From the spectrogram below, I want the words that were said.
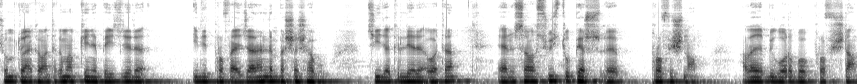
چۆن بتوانین ئەکاونتەکەمان بکەینە پەیج لێرە ئیدیت پرۆفایل جاران لەم بە شەش هەبوو چی دەکرد لێرە ئەوەتا نووساوە سویست و پێش پرۆفیشناڵ ئەڵێ بگۆڕە بۆ پرۆفیشناڵ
